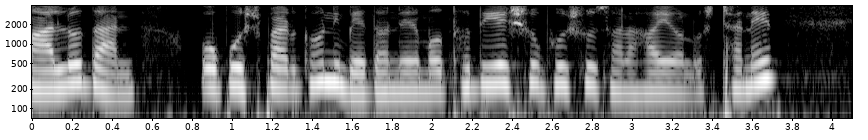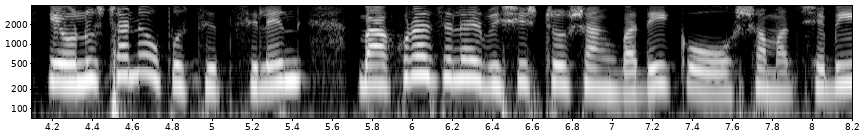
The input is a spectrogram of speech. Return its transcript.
মাল্যদান ও পুষ্পার্ঘ্য নিবেদনের মধ্য দিয়ে শুভ সূচনা হয় অনুষ্ঠানের। এই অনুষ্ঠানে উপস্থিত ছিলেন বাঁকুড়া জেলার বিশিষ্ট সাংবাদিক ও সমাজসেবী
